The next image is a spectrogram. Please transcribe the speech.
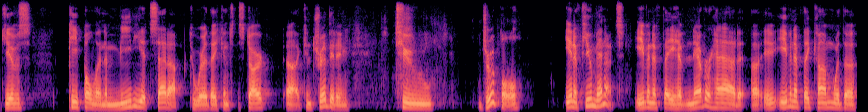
gives people an immediate setup to where they can start uh, contributing to Drupal in a few minutes, even if they have never had, uh, even if they come with a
